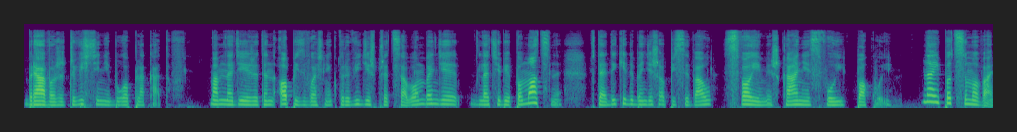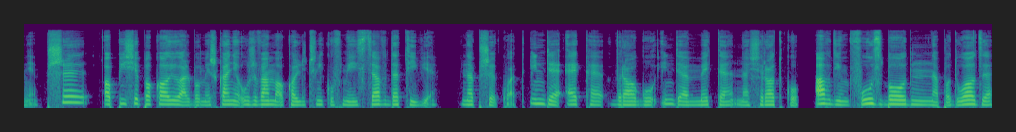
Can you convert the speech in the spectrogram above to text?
Brawo, rzeczywiście nie było plakatów. Mam nadzieję, że ten opis właśnie, który widzisz przed sobą, będzie dla Ciebie pomocny wtedy, kiedy będziesz opisywał swoje mieszkanie, swój pokój. No i podsumowanie. Przy opisie pokoju albo mieszkania używamy okoliczników miejsca w datywie. Na przykład in der Ecke w rogu, in der Mitte na środku, auf dem Fußboden na podłodze,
